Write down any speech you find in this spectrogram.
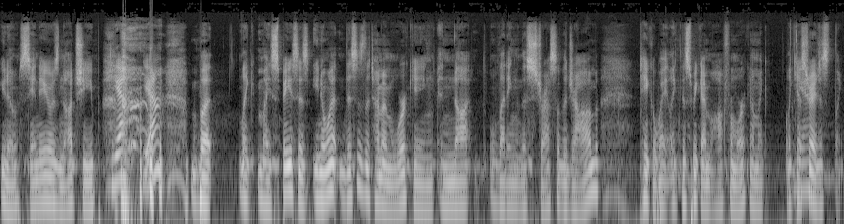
you know, San Diego is not cheap. Yeah, yeah. but like my space is, you know what? This is the time I'm working and not letting the stress of the job take away. Like this week I'm off from work and I'm like, like yesterday I just like,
